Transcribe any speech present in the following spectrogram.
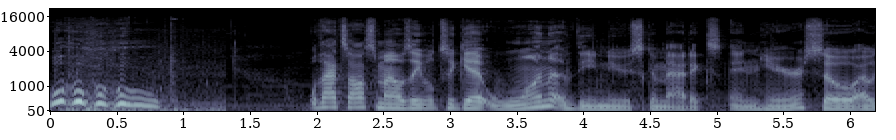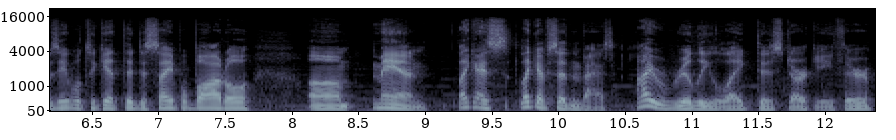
Woohoo! Well, that's awesome. I was able to get one of the new schematics in here, so I was able to get the disciple bottle. Um, man, like I like I've said in the past, I really like this Dark Aether.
